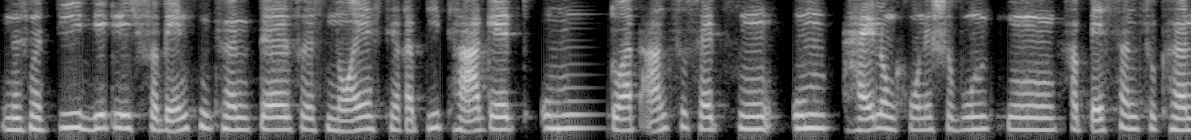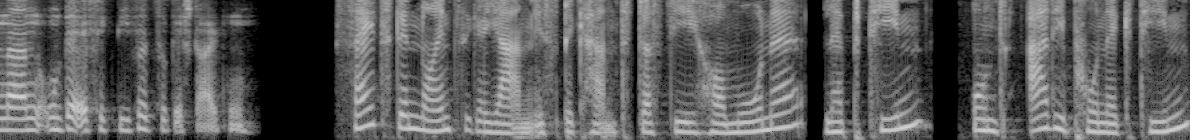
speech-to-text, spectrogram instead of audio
Und dass man die wirklich verwenden könnte, so als neues Therapietarget, um dort anzusetzen, um Heilung chronischer Wunden verbessern zu können und effektiver zu gestalten. Seit den 90er Jahren ist bekannt, dass die Hormone Leptin und Adiponektin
